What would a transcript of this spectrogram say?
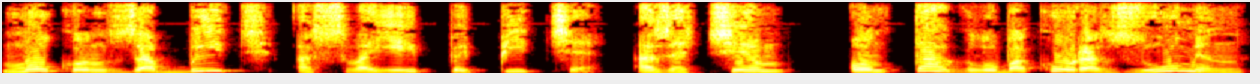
мог он забыть о своей Пепите, а затем он так глубоко разумен,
